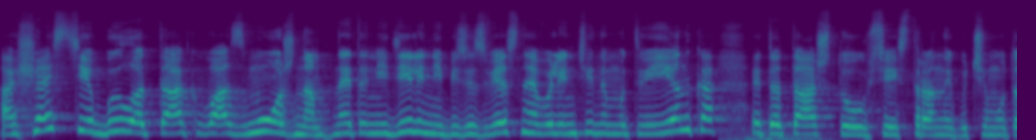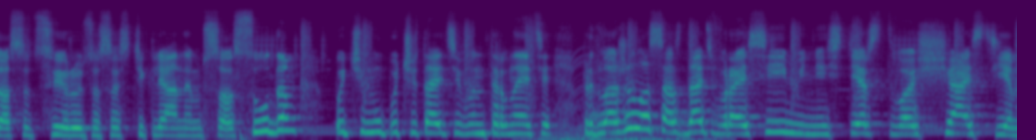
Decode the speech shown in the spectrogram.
А счастье было так возможно. На этой неделе небезызвестная Валентина Матвиенко, это та, что у всей страны почему-то ассоциируется со стеклянным сосудом, почему почитайте в интернете, предложила создать в России Министерство счастья.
